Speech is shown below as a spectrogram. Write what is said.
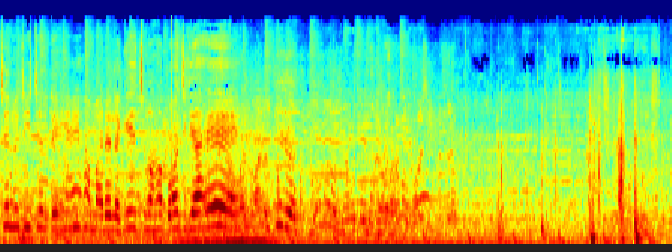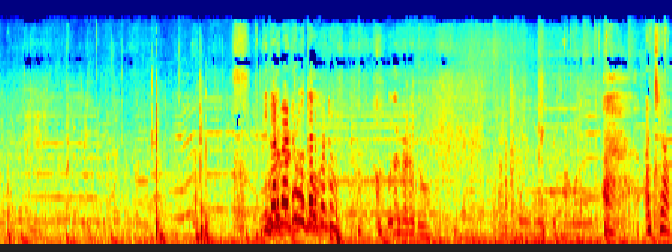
चलो जी चलते हैं। हमारा लगेज वहाँ पहुँच गया है। इधर बैठो उधर बैठो। उधर बैठो दो अच्छा।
